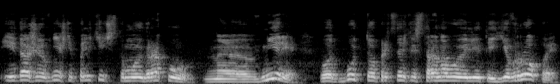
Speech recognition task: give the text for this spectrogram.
и даже внешнеполитическому игроку э, в мире, вот, будь то представители страновой элиты Европы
